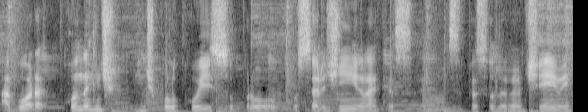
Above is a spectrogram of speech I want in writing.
Agora, quando a gente, a gente colocou isso pro, pro Serginho, né, que é essa pessoa do meu time,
